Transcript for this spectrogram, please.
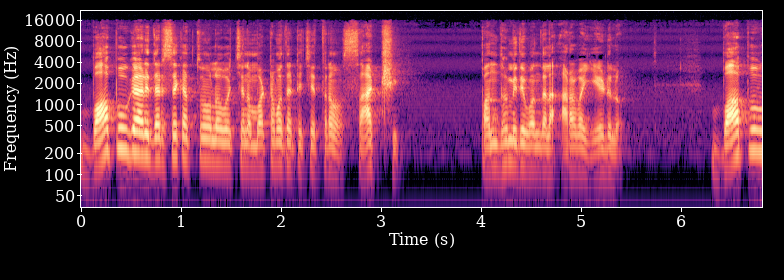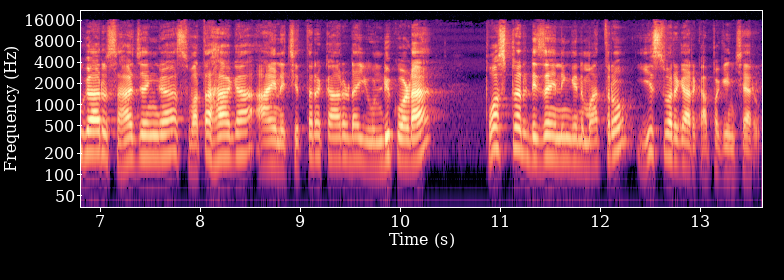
బాపు గారి దర్శకత్వంలో వచ్చిన మొట్టమొదటి చిత్రం సాక్షి పంతొమ్మిది వందల అరవై ఏడులో. బాపు గారు సహజంగా స్వతహాగా ఆయన చిత్రకారుడై ఉండి కూడా పోస్టర్ డిజైనింగ్ని మాత్రం ఈశ్వర్ గారికి అప్పగించారు.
